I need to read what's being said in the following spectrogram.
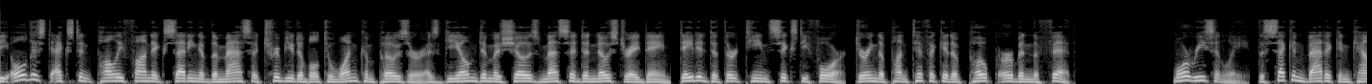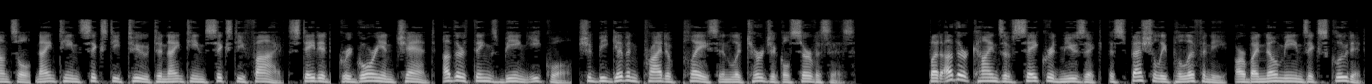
The oldest extant polyphonic setting of the Mass attributable to one composer is Guillaume de Machaut's Messe de Nostre Dame, dated to 1364, during the pontificate of Pope Urban V, more recently, the Second Vatican Council 1962 stated, Gregorian chant, other things being equal, should be given pride of place in liturgical services. But other kinds of sacred music, especially polyphony, are by no means excluded.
